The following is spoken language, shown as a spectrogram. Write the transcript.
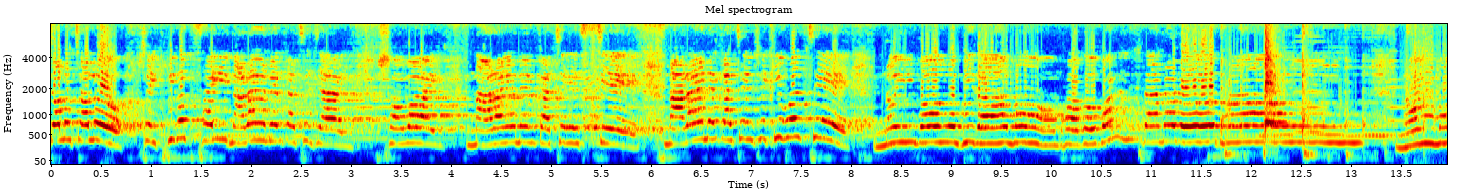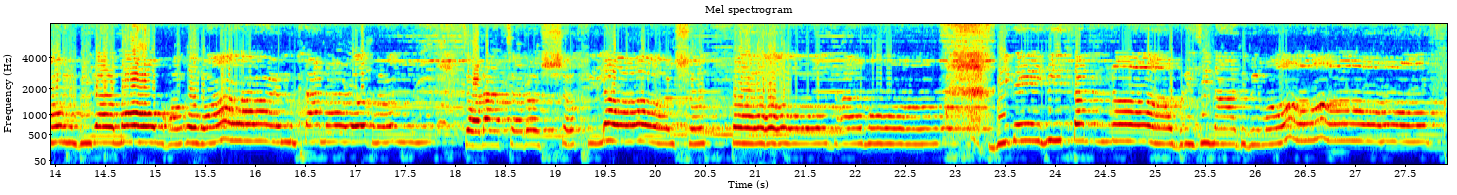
চলো চলো, সেই ক্ষীরোৎসাহী নারায়ণের কাছে যাই। সবাই নারায়ণের কাছে এসছে। নারায়ণের কাছে এসে কি বলছে নৈবং বিরাম ভগবান প্রাণরোধম। নৈমং বিরাম ভগবান প্রাণরোধম। চরাচরস্য খিল সত্য ধাম বিদেহি তন্ন বৃজিনাথ বিমোক্ষ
